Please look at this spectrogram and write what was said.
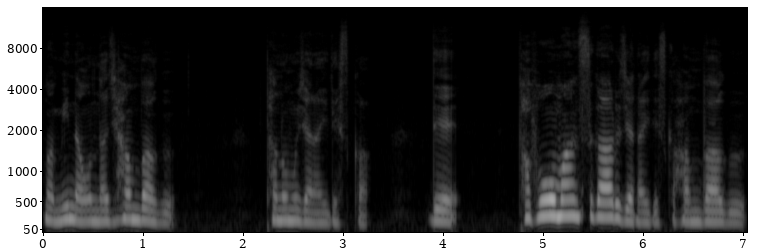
まあみんな同じハンバーグ頼むじゃないですか。でパフォーマンスがあるじゃないですか。ハンバーグ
